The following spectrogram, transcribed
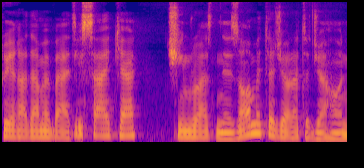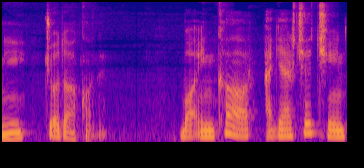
توی قدم بعدی سعی کرد چین رو از نظام تجارت جهانی جدا کنه. با این کار اگرچه چین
